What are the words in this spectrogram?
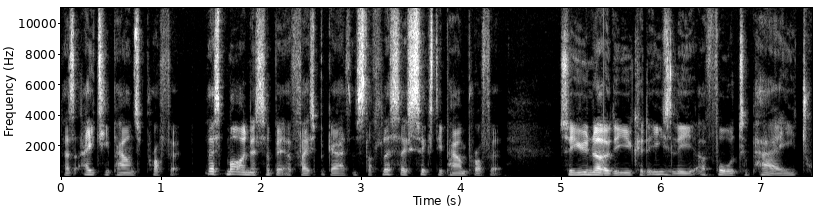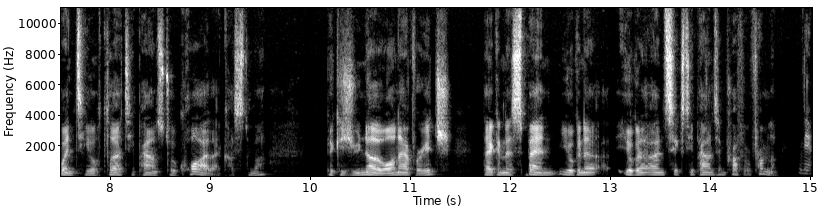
That's eighty pounds profit. Let's minus a bit of Facebook ads and stuff. Let's say sixty pound profit. So you know that you could easily afford to pay twenty or thirty pounds to acquire that customer, because you know on average they're going to spend. You're going to you're going to earn sixty pounds in profit from them. Yeah,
